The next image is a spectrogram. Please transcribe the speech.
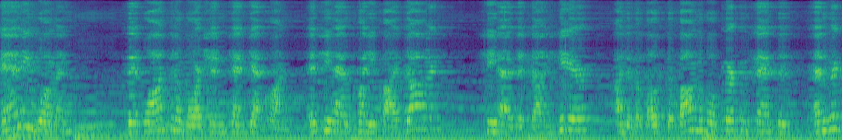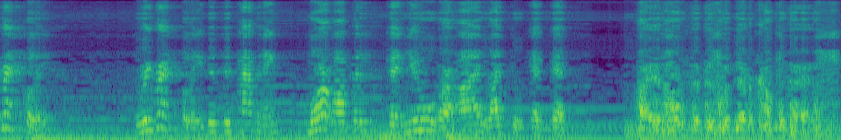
Any woman that wants an abortion can get one. If she has $25, she has it done here under the most abominable circumstances and regretfully. Regretfully, this is happening more often than you or I like to admit. I had hoped that this would never come to pass.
